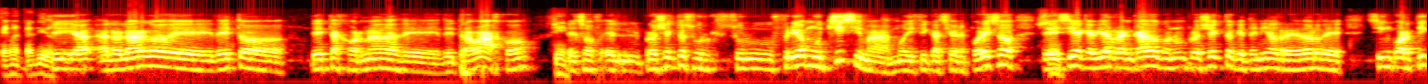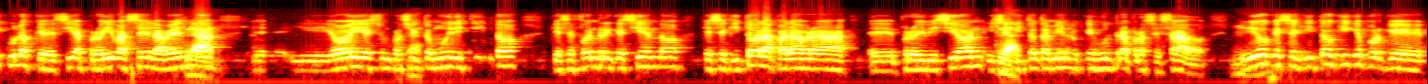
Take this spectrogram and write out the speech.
Tengo entendido. Sí, a, lo largo de, de, esto, de estas jornadas de, trabajo, el, proyecto sufrió muchísimas modificaciones. Por eso te decía que había arrancado con un proyecto que tenía alrededor de cinco artículos que decía prohíbase la venta. Eh, y hoy es un proyecto muy distinto que se fue enriqueciendo, que se quitó la palabra eh, prohibición y se quitó también lo que es ultraprocesado. Y digo que se quitó, Quique, porque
